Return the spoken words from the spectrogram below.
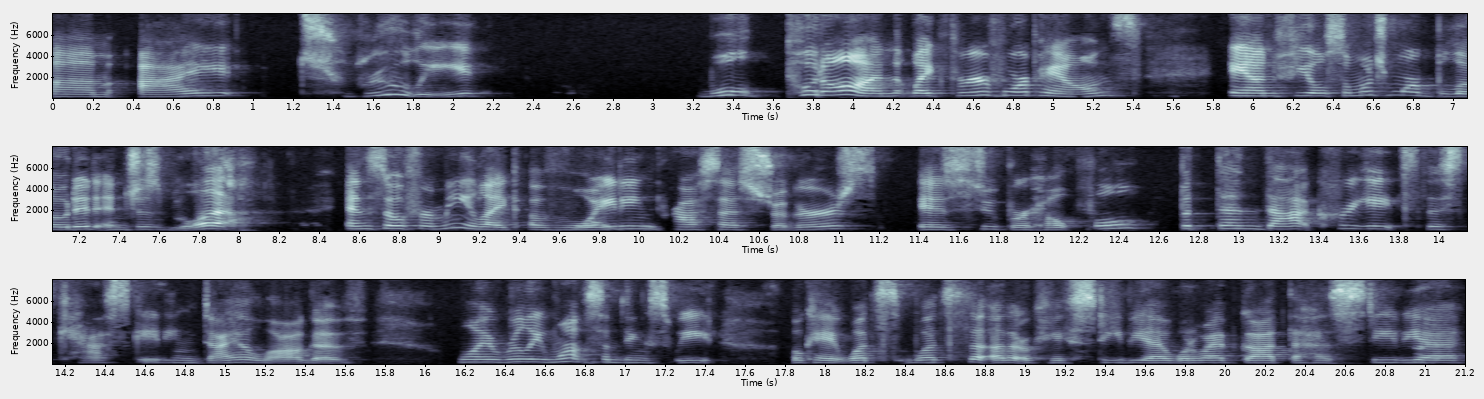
um, I truly will put on like three or four pounds and feel so much more bloated and just blah. And so for me, like avoiding processed sugars is super helpful. But then that creates this cascading dialogue of, well, I really want something sweet. Okay, what's what's the other? Okay, stevia. What do I've got that has stevia?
